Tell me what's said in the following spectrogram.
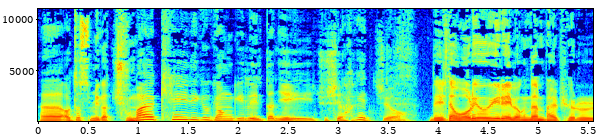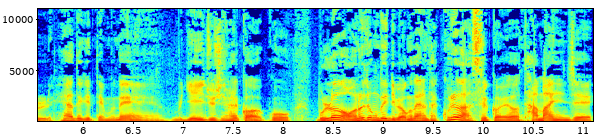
어, 어떻습니까? 주말 K리그 경기를 일단 예의주시하겠죠. 네, 일단 월요일에 명단 발표를 해야 되기 때문에 예의주시할 것 같고 물론 어느 정도 이제 명단을 다 꾸려놨을 거예요. 다만 이제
